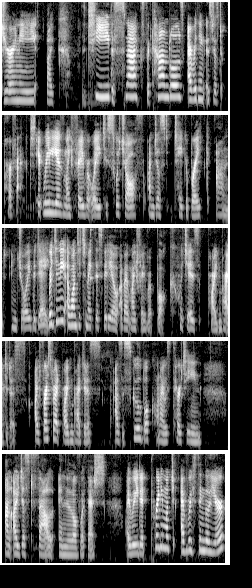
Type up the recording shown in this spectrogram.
journey, like The tea, the snacks, the candles, everything is just perfect. It really is my favourite way to switch off and just take a break and enjoy the day. Originally, I wanted to make this video about my favourite book, which is Pride and Prejudice. I first read Pride and Prejudice as a school book when I was 13 and I just fell in love with it. I read it pretty much every single year,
